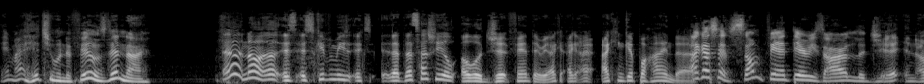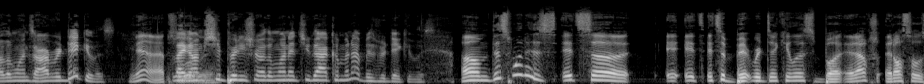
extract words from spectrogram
Damn, I hit you in the fields, didn't I? Yeah, no, it's, it's giving me it's, that, that's actually a, a, legit fan theory. I, I, I can get behind that. Like I said, some fan theories are legit and other ones are ridiculous. Yeah, absolutely. Like I'm pretty sure the one that you got coming up is ridiculous. Um, this one is it's uh it, it's it's a bit ridiculous, but it also it also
